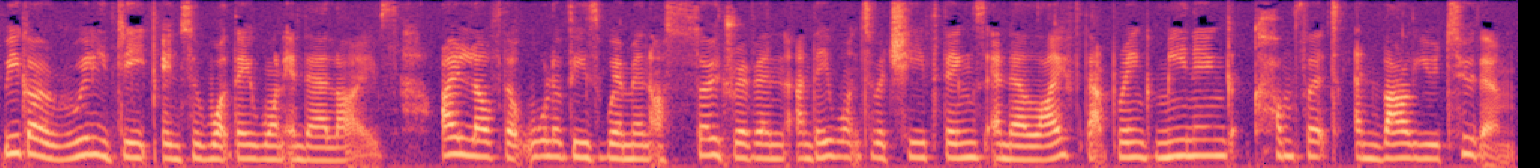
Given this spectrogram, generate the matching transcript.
we go really deep into what they want in their lives. I love that all of these women are so driven and they want to achieve things in their life that bring meaning, comfort, and value to them.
